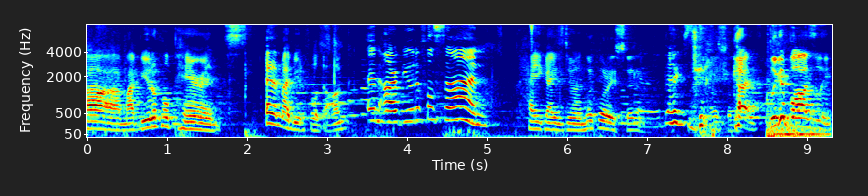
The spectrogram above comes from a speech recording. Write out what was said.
Ah, my beautiful parents and my beautiful dog. And our beautiful son. How you guys doing? Look where he's sitting. guys, look at Bosley.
